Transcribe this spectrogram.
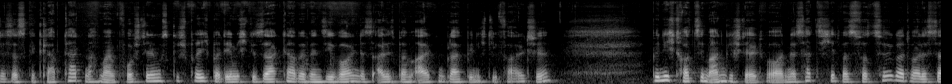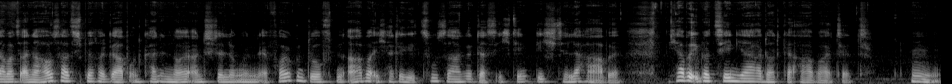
dass das geklappt hat nach meinem Vorstellungsgespräch, bei dem ich gesagt habe, wenn Sie wollen, dass alles beim Alten bleibt, bin ich die Falsche bin ich trotzdem angestellt worden. Es hat sich etwas verzögert, weil es damals eine Haushaltssperre gab und keine Neuanstellungen erfolgen durften, aber ich hatte die Zusage, dass ich die Stelle habe. Ich habe über zehn Jahre dort gearbeitet. Hm.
